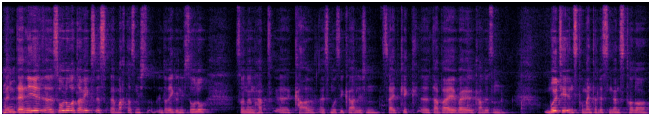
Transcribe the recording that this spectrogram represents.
Wenn Danny äh, solo unterwegs ist, er macht das nicht in der Regel nicht solo, sondern hat äh, Karl als musikalischen Sidekick äh, dabei, weil Karl ist ein Multi-Instrumentalist, ein ganz toller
